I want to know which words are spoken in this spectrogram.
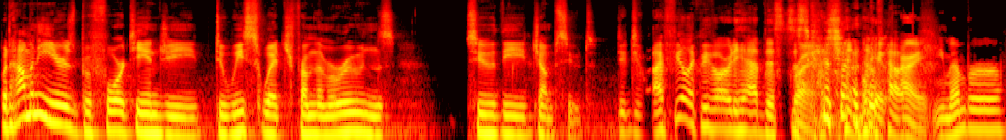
But how many years before TNG do we switch from the maroons to the jumpsuit? Dude, I feel like we've already had this discussion. Right. discussion. okay. about- All right. You remember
